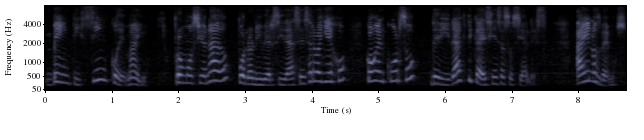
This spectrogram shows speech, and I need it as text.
25 de mayo, promocionado por la Universidad César Vallejo con el curso de Didáctica de Ciencias Sociales. Ahí nos vemos.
